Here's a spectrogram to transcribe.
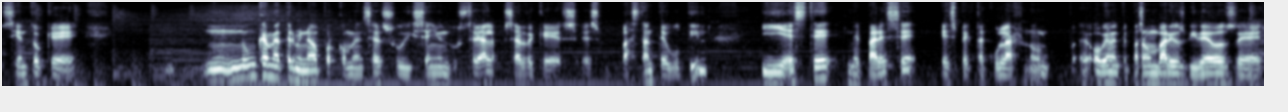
siento que nunca me ha terminado por convencer su diseño industrial, a pesar de que es, bastante útil. Y este me parece espectacular. Obviamente pasaron varios videos de,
